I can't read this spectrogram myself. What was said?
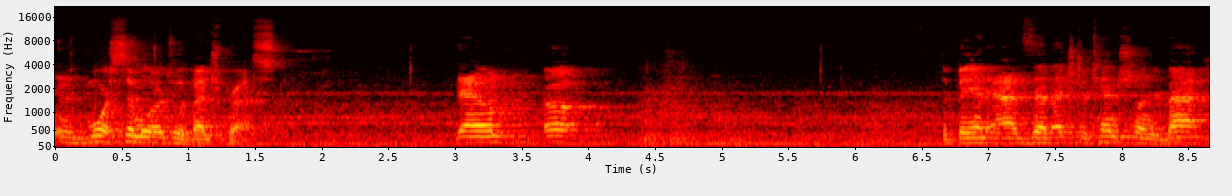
and more similar to a bench press. Down, up. The band adds that extra tension on your back.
